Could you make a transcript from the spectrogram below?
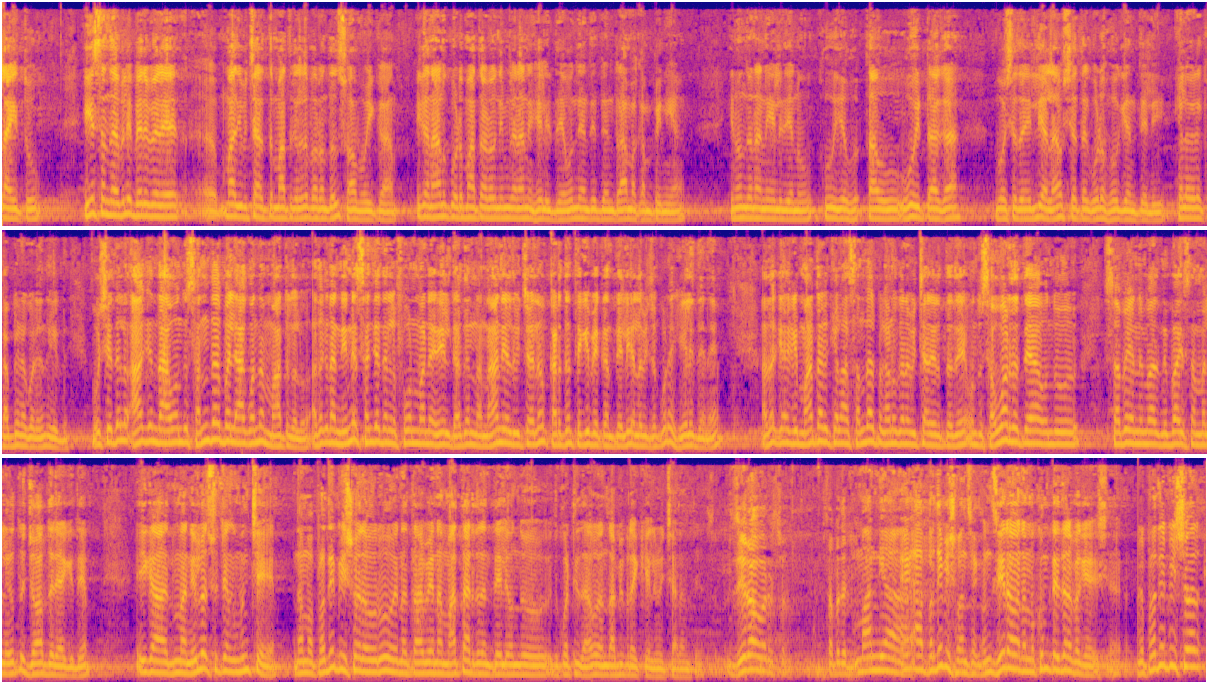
ಆಯಿತು. ಈ ಸಂದರ್ಭದಲ್ಲಿ ಬೇರೆ ಬೇರೆ ವಿಚಾರ ಮಾತುಗಳೆಲ್ಲ ಬರುವಂಥದ್ದು ಸ್ವಾಭಾವಿಕ. ಈಗ ನಾನು ಕೂಡ ಮಾತಾಡೋ ನಿಮ್ಗೆ ನಾನು ಹೇಳಿದ್ದೆ, ಒಂದೇ ಅಂತಿದ್ದೇನೆ ಡ್ರಾಮಾ ಕಂಪನಿಯ. ಇನ್ನೊಂದು ನಾನು ಹೇಳಿದೇನು ಹೂ ತಾವು ಹೂ ಇಟ್ಟಾಗ ಬಹುಶಃ ಇಲ್ಲಿ ಅಲ್ಲ ಔಷಧ ಕೂಡ ಹೋಗಿ ಅಂತೇಳಿ. ಕೆಲವರು ಕಬ್ಬಿಣ ಕೊಡಿ ಅಂತ ಹೇಳಿದ್ದೆ. ಬಹುಶಃ ಆಗಿಂದ ಆ ಒಂದು ಸಂದರ್ಭದಲ್ಲಿ ಆಗುವಂತ ಮಾತುಗಳು. ಅದಕ್ಕೆ ನಾನು ನಿನ್ನೆ ಸಂಜೆ ಫೋನ್ ಮಾಡಿ ಹೇಳಿದೆ ಅದನ್ನು ನಾನು ಹೇಳಿದ ವಿಚಾರ ಕಡತ ತೆಗಿಬೇಕಂತೇಳಿ ಎಲ್ಲ ವಿಷಯ ಕೂಡ ಹೇಳಿದ್ದೇನೆ. ಅದಕ್ಕಾಗಿ ಮಾತಾಡೋ ಕೆಲವು ಸಂದರ್ಭಕ್ಕೆ ಅನುಗುಣ ವಿಚಾರ ಇರ್ತದೆ. ಒಂದು ಸೌಹಾರ್ದತೆಯ ಒಂದು ಸಭೆಯನ್ನು ನಿಭಾಯಿಸಿ ನಮ್ಮಲ್ಲಿ ಇವತ್ತು ಜವಾಬ್ದಾರಿಯಾಗಿದೆ ಈಗ ನಿಮ್ಮ ನಿಲುವ ಸೂಚನೆಗೆ ಮುಂಚೆ ನಮ್ಮ ಪ್ರದೀಪ್ ಈಶ್ವರ್ ಅವರು ಏನೋ ತಾವೇನ ಮಾತಾಡಿದ್ರೆ ಅಂತ ಹೇಳಿ ಒಂದು ಇದು ಕೊಟ್ಟಿದ್ದಾರೆ. ಒಂದು ಅಭಿಪ್ರಾಯ ಕೇಳಿ ವಿಚಾರ ಅಂತ ಜೀರೋ ಅವರ್ ಮಾನ್ಯ ಪ್ರದೀಪ್ ಈಶ್ವರ್ ಒಂದು ಜೀರೋ ನಮ್ಮ ಕುಮಟ ಇದರ ಬಗ್ಗೆ. ಪ್ರದೀಪ್ ಈಶ್ವರ್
